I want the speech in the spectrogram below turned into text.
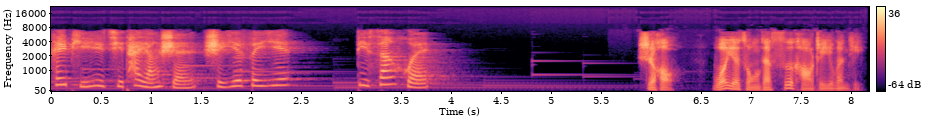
黑皮玉器太阳神是耶非耶。第三回。事后，我也总在思考这一问题：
